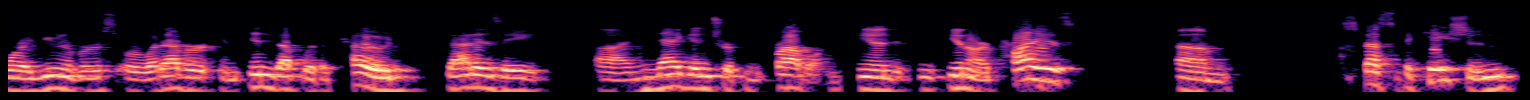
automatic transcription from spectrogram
or a universe or whatever and end up with a code, that is a uh, neg entropy problem. And in our prize um, specification,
